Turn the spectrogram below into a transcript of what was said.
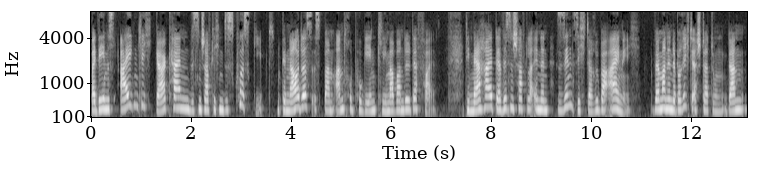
bei dem es eigentlich gar keinen wissenschaftlichen Diskurs gibt. Und genau das ist beim anthropogenen Klimawandel der Fall. Die Mehrheit der Wissenschaftlerinnen sind sich darüber einig wenn man in der Berichterstattung dann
